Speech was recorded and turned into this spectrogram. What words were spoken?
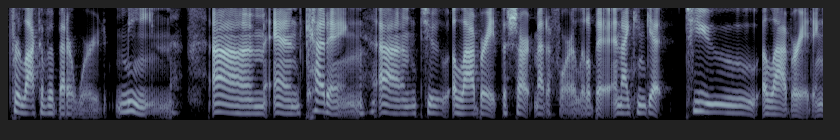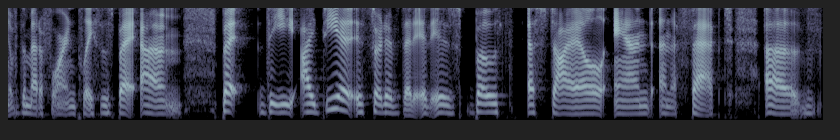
for lack of a better word, mean um, and cutting um, to elaborate the sharp metaphor a little bit. And I can get too elaborating of the metaphor in places, but um, but the idea is sort of that it is both a style and an effect of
